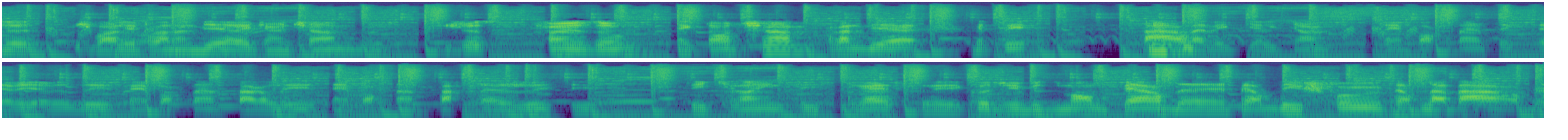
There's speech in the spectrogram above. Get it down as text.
vais, je vais aller prendre une bière avec un chum, juste fais un zoom avec ton chum, prends une bière, mais tu sais, parle avec quelqu'un. C'est important de s'extérioriser, c'est important de parler, c'est important de partager tes, tes craintes, tes stress. Écoute, j'ai vu du monde perdre, perdre des cheveux, perdre la barbe,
